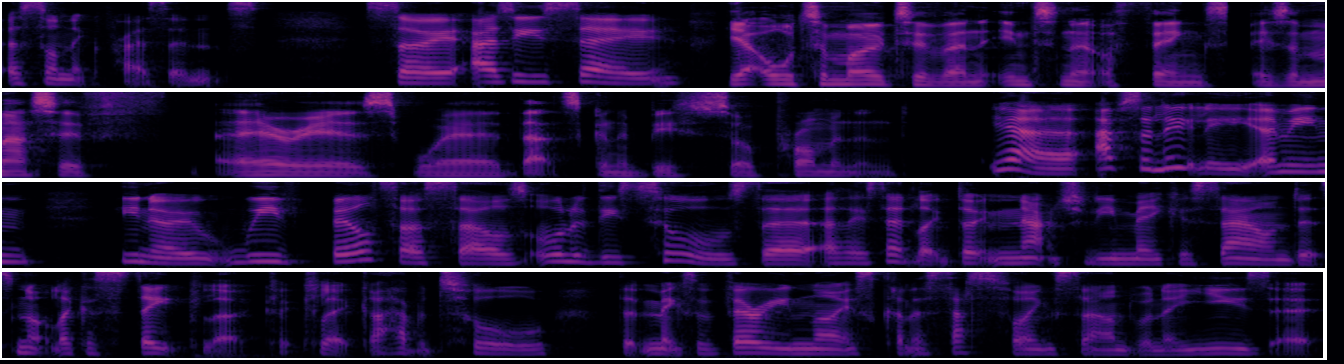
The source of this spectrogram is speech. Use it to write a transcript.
a sonic presence. So, as you say, yeah, automotive and Internet of Things is a massive areas where that's going to be so prominent. Yeah, absolutely. I mean, you know, we've built ourselves all of these tools that, as I said, like don't naturally make a sound. It's not like a stapler, click, click. I have a tool that makes a very nice, kind of satisfying sound when I use it.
